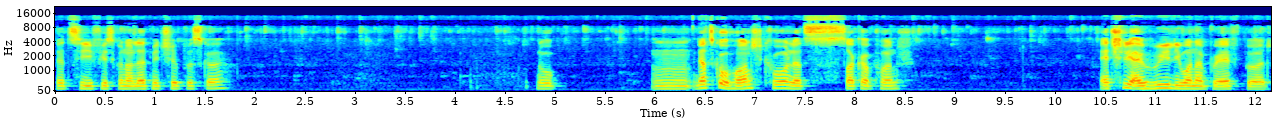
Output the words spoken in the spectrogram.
Let's see if he's gonna let me chip this guy. Nope. Mm, let's go Honchkrow, let's Sucker Punch. Actually, I really want a Brave Bird.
